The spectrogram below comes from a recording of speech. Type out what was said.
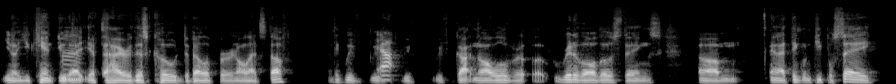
you know, you can't do mm. that. You have to hire this code developer and all that stuff. I think we've we've yeah. we've, we've, gotten all over uh, rid of all those things. Um, and I think when people say,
